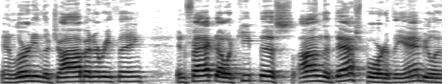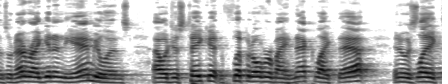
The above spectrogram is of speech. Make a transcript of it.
and learning the job and everything. In fact, I would keep this on the dashboard of the ambulance. Whenever I get in the ambulance, I would just take it and flip it over my neck like that. And it was like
